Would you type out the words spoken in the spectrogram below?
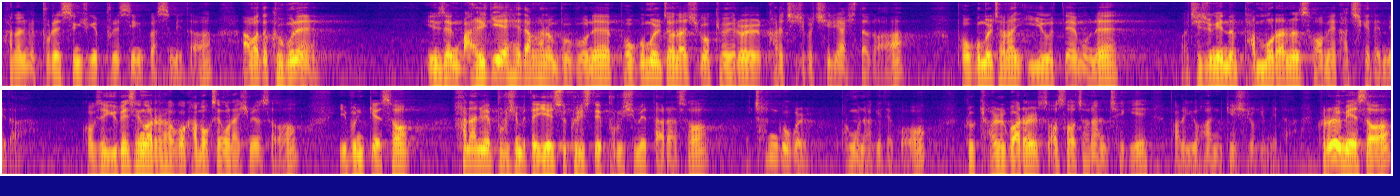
하나님의 브레싱 중에 브레싱인 것 같습니다. 아마도 그분의 인생 말기에 해당하는 부분에 복음을 전하시고 교회를 가르치시고 치리하시다가 복음을 전한 이유 때문에 지중해 있는 반모라는 섬에 갇히게 됩니다. 거기서 유배 생활을 하고 감옥 생활을 하시면서 이분께서 하나님의 부르심에 따라 예수 그리스도의 부르심에 따라서 천국을 방문하게 되고 그 결과를 써서 전한 책이 바로 요한계시록입니다. 그런 의미에서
